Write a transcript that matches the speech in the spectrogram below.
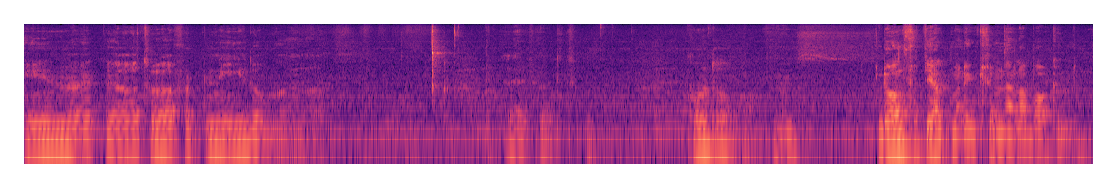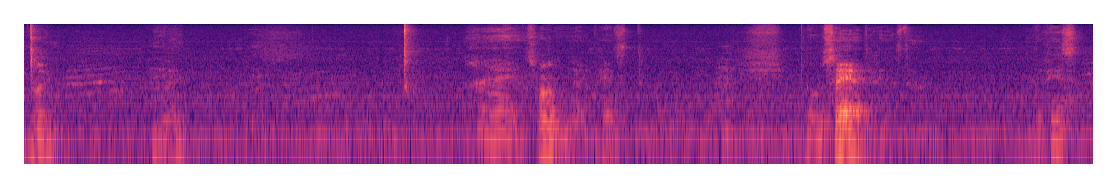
In och ut. Jag tror jag har 49 domar. Eller 52. Kommer inte ihåg. Mm. Du har inte fått hjälp med din kriminella bakgrund? Nej. Nej. Nej, sånt det finns inte. De säger att det finns det. Det finns inte.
